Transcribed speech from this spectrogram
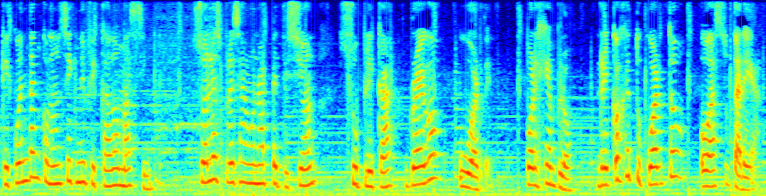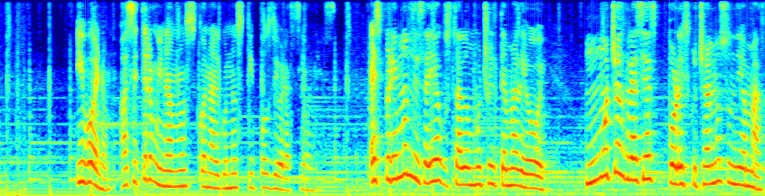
que cuentan con un significado más simple. Solo expresan una petición, súplica, ruego u orden. Por ejemplo, recoge tu cuarto o haz tu tarea. Y bueno, así terminamos con algunos tipos de oraciones. Esperemos les haya gustado mucho el tema de hoy. Muchas gracias por escucharnos un día más.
